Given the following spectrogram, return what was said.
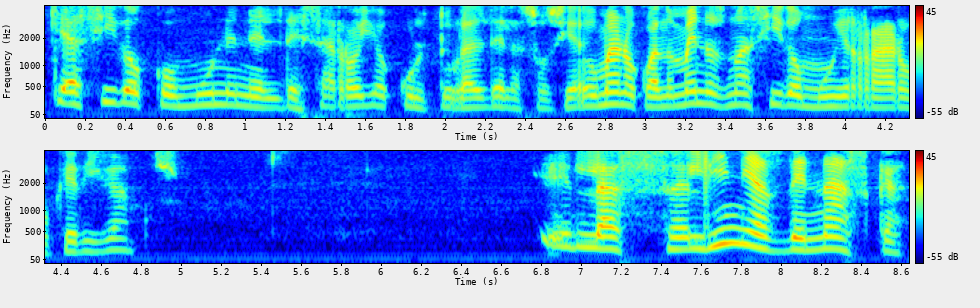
que ha sido común en el desarrollo cultural de la sociedad humana, cuando menos no ha sido muy raro que digamos. Eh, las líneas de Nazca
